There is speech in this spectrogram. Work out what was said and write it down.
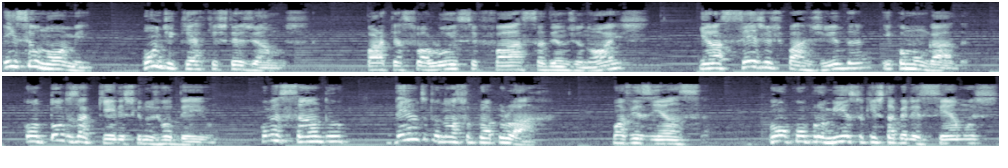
em seu nome, onde quer que estejamos, para que a sua luz se faça dentro de nós e ela seja espargida e comungada com todos aqueles que nos rodeiam, começando dentro do nosso próprio lar, com a vizinhança, com o compromisso que estabelecemos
